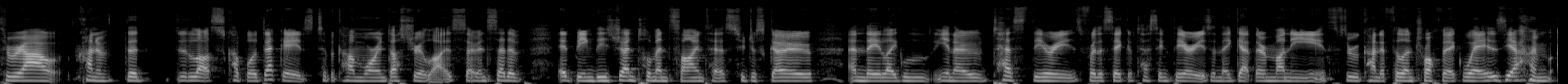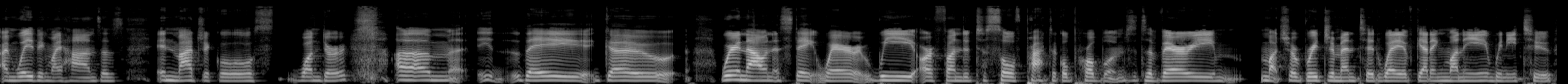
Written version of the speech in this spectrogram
throughout kind of the the last couple of decades to become more industrialized. So instead of it being these gentlemen scientists who just go and they like, you know, test theories for the sake of testing theories and they get their money through kind of philanthropic ways. Yeah, I'm, I'm waving my hands as in magical wonder. Um, they go, we're now in a state where we are funded to solve practical problems. It's a very much a regimented way of getting money. We need to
